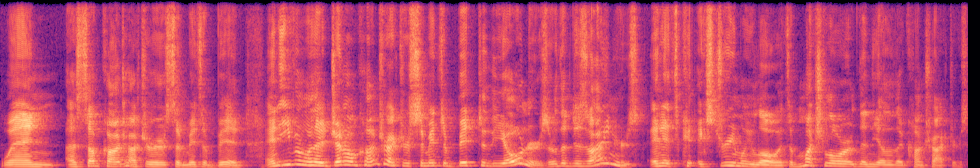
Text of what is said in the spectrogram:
when a subcontractor submits a bid. And even when a general contractor submits a bid to the owners or the designers and it's extremely low. It's a much lower than the other contractors.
